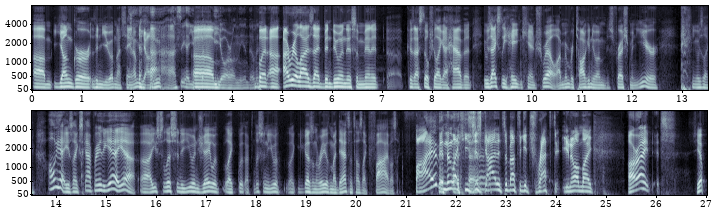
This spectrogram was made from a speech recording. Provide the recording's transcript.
um younger than you. I'm not saying I'm young. I see how you Um, put ER on the end of it. But uh, I realized I'd been doing this a minute because I still feel like I haven't. It was actually Hayden Cantrell. I remember talking to him his freshman year. he was like, "Oh yeah," he's like Scott Prather. Yeah, yeah. Uh, I used to listen to you and Jay with like with I've listened to you with like you guys on the radio with my dad since I was like five. I was like five, and then like he's just guy that's about to get drafted. You know, I'm like, all right, it's yep.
